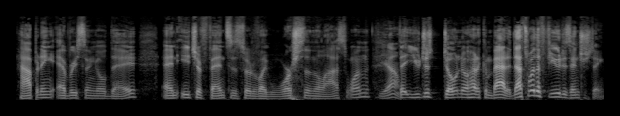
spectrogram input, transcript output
happening every single day, and each offense is sort of like worse than the last one. Yeah. That you just don't know how to combat it. That's why the feud is interesting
